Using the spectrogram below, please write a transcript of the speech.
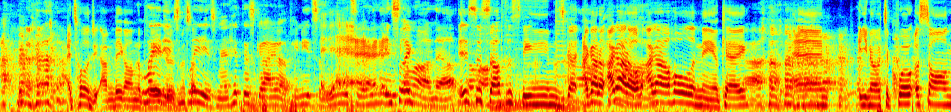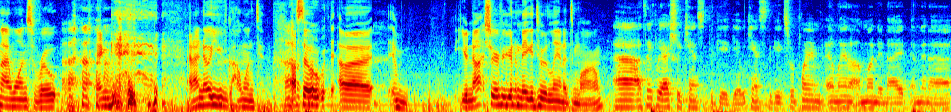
I told you, I'm big on the Ladies, plagiarism please, man, hit this guy up. He needs some. He needs some. Needs, it's like, come on now. It's the self-esteem. Got. I got a. I got a. I got a hole in me. Okay. and you know, to quote a song I once wrote, and. and I know you've got one too. Uh, so, uh, you're not sure if you're going to make it to Atlanta tomorrow. Uh, I think we actually canceled the gig. Yeah, we canceled the gig. So we're playing Atlanta on Monday night, and then uh,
